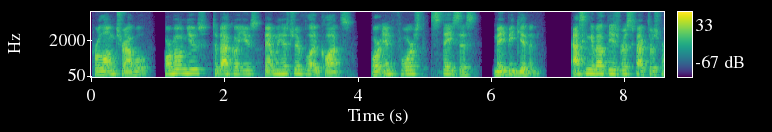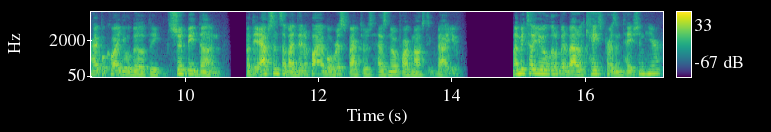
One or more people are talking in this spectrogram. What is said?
prolonged travel, hormone use, tobacco use, family history of blood clots, or enforced stasis may be given. Asking about these risk factors for hypocoagulability should be done, but the absence of identifiable risk factors has no prognostic value. Let me tell you a little bit about a case presentation here.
